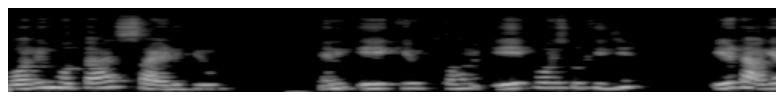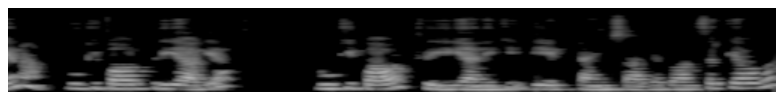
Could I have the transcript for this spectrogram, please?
वॉल्यूम होता है साइड क्यूब, यानी ए क्यूब तो हम ए को इसको कीजिए, एट आ गया ना, टू की पावर थ्री आ गया, टू की पावर थ्री, यानी कि एट टाइम्स आ गया तो आंसर क्या होगा?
